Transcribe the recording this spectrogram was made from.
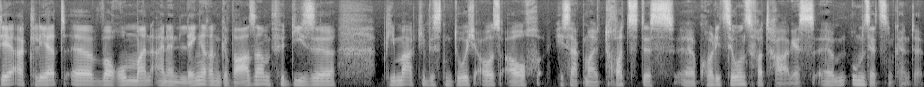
der erklärt, äh, warum man einen längeren Gewahrsam für diese Klimaaktivisten durchaus auch, ich sag mal, trotz des äh, Koalitionsvertrages ähm, umsetzen könnte.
